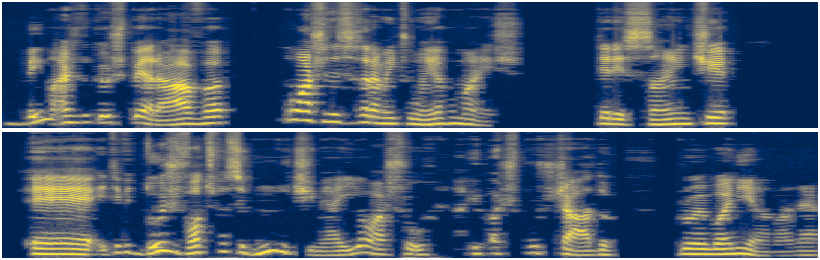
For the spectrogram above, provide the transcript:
bem mais do que eu esperava. Não acho necessariamente um erro, mas interessante. É, e teve dois votos para segundo time, aí eu acho, eu acho puxado pro Embanyama, né?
